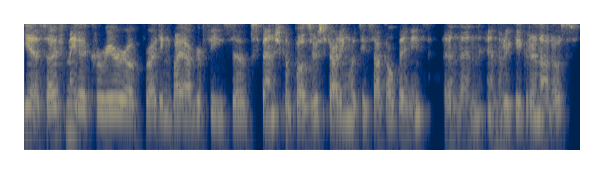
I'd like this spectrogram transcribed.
Yes, I've made a career of writing biographies of Spanish composers, starting with Isaac Albeniz and then Enrique Granados.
